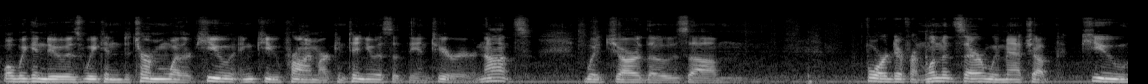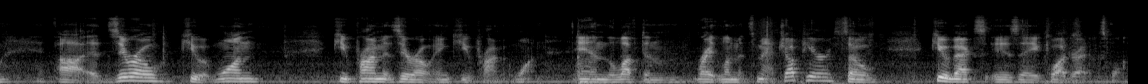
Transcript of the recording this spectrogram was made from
what we can do is we can determine whether q and q prime are continuous at the interior knots, which are those um, four different limits there. We match up Q uh, at 0, Q at 1, Q prime at 0, and Q prime at 1. And the left and right limits match up here, so Q of x is a quadratic spline.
